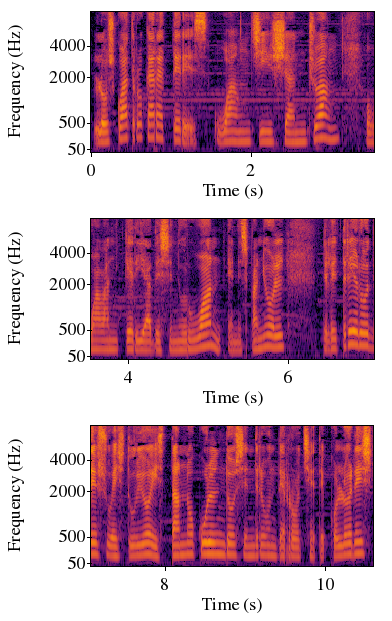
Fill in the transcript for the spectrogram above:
Los cuatro caracteres Wang Ji Shan Zhuang o abanquería de señor Wang en español del letrero de su estudio están ocultos entre un derroche de colores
